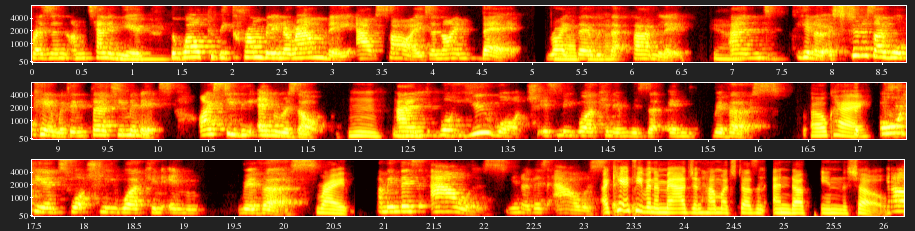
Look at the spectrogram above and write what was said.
present i'm telling you Mm. the world could be crumbling around me outside and i'm there right Love there with that. that family Yeah. and you know as soon as i walk in within 30 minutes i see the end result Mm, mhm. and what you watch is me working in, res- in reverse okay. the audience watch me working in reverse Right. I mean, there's hours, you know, there's hours. I can't even imagine how much doesn't end up in the show. No,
